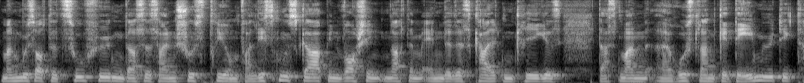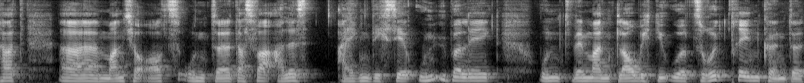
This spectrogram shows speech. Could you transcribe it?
Man muss auch dazu fügen, dass es einen Schuss Triumphalismus gab in Washington nach dem Ende des Kalten Krieges, dass man Russland gedemütigt hat, mancherorts. Und das war alles eigentlich sehr unüberlegt. Und wenn man, glaube ich, die Uhr zurückdrehen könnte,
